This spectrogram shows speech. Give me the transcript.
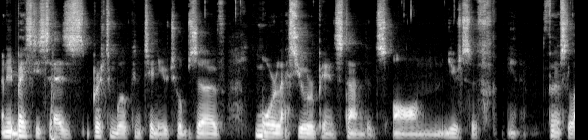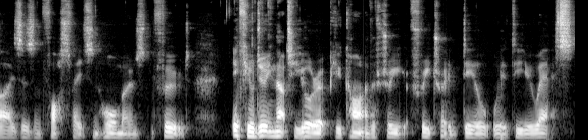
And it basically says Britain will continue to observe more or less European standards on use of you know, fertilizers and phosphates and hormones in food. If you're doing that to Europe, you can't have a free free trade deal with the US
